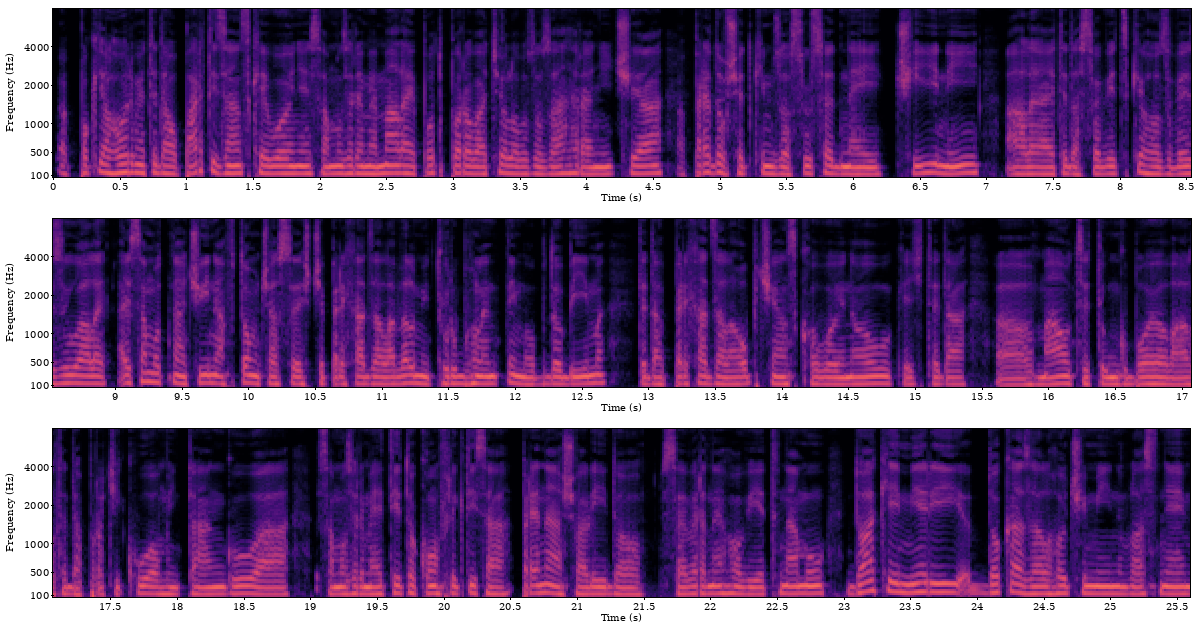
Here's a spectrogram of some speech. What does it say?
Pokiaľ hovoríme teda o partizánskej vojne, samozrejme malé podporovateľov zo zahraničia, predovšetkým zo susednej Číny, ale aj teda Sovietskeho zväzu, ale aj samotná Čína v tom čase ešte prechádzala veľmi turbulentným obdobím, teda prechádzala občianskou vojnou, keď teda uh, Mao Tse-tung bojoval teda proti Kuomintangu a samozrejme aj tieto konflikty sa prenášali do severného Vietnamu. Do akej miery dokázal Ho Chi Minh vlastne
